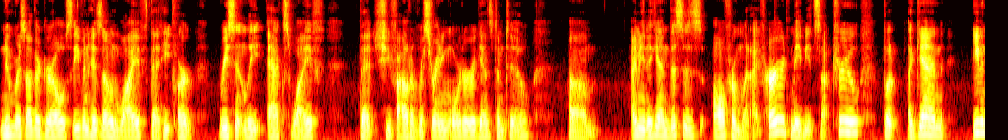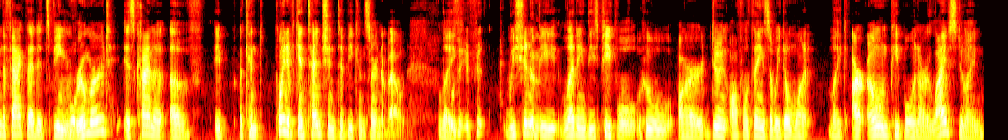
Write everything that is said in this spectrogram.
numerous other girls even his own wife that he or recently ex-wife that she filed a restraining order against him too. Um, I mean, again, this is all from what I've heard. Maybe it's not true, but again, even the fact that it's being Well- rumored is kind of of a, a con- point of contention to be concerned about. Like, Well, it, we shouldn't be letting these people who are doing awful things that we don't want, like our own people in our lives doing.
